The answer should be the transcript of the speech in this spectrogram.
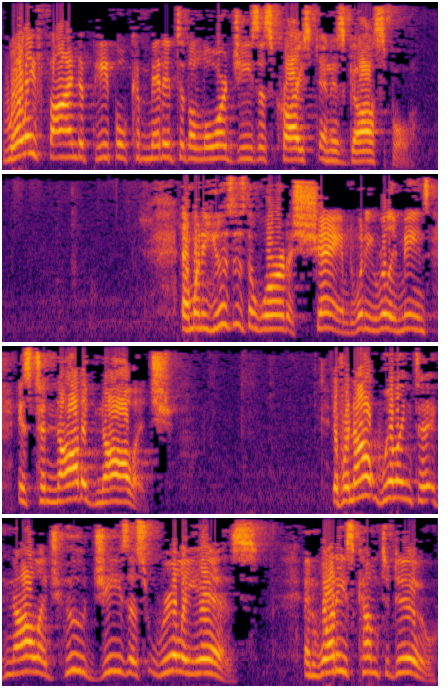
Will he find a people committed to the Lord Jesus Christ and his gospel? And when he uses the word ashamed, what he really means is to not acknowledge. If we're not willing to acknowledge who Jesus really is and what he's come to do,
